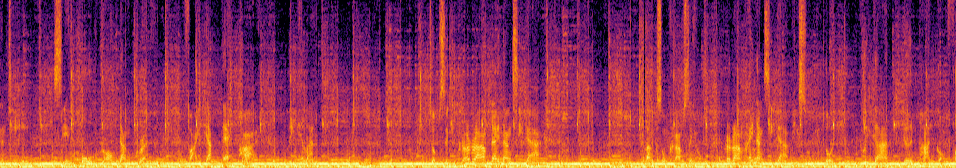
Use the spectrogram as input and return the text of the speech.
ทันที เสียงโห่ร้องดังกระหึ่มฝ่ายยักษ์แตกพ่าย ลิงเฮลัน จบศึกพระรามได้นางสีดาหลังสงครามสงบพระรามให้นางสีดาพิสูจน์ตนด้วยการเดินผ่านกองไฟ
